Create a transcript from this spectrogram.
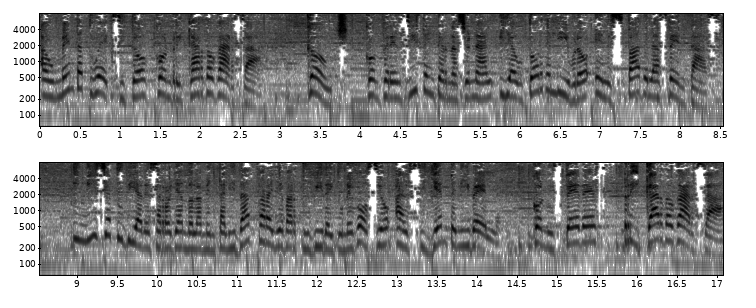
Aumenta tu éxito con Ricardo Garza, coach, conferencista internacional y autor del libro El Spa de las Ventas. Inicia tu día desarrollando la mentalidad para llevar tu vida y tu negocio al siguiente nivel. Con ustedes, Ricardo Garza.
